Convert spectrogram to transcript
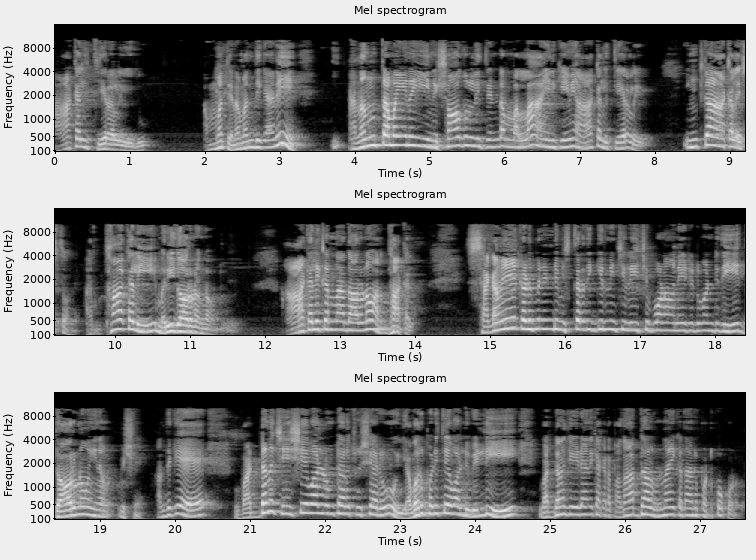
ఆకలి తీరలేదు. అమ్మ తినమంది కానీ అనంతమైన ఈ నిషాదుల్ని తినడం వల్ల ఆయనకేమీ ఆకలి తీరలేదు. ఇంకా ఆకలిస్తోంది. అర్ధాకలి మరీ దారుణంగా ఉంటుంది. ఆకలి కన్నా దారుణం అర్ధాకలి. సగమే కడుపు నిండి విస్తర దగ్గర నుంచి లేచిపోవడం అనేటటువంటిది దారుణమైన విషయం. అందుకే వడ్డన చేసేవాళ్ళు ఉంటారు చూశారు. ఎవరు పడితే వాళ్ళు వెళ్ళి వడ్డన చేయడానికి అక్కడ పదార్థాలు ఉన్నాయి కదా అని పట్టుకోకూడదు.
